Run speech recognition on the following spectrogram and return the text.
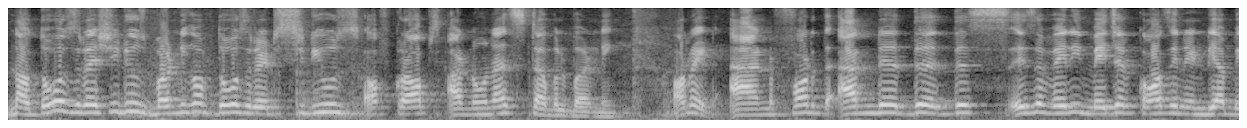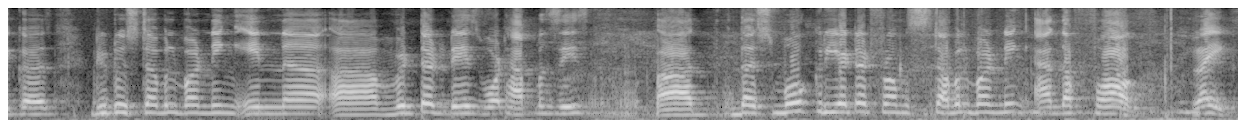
now those residues burning of those residues of crops are known as stubble burning all right and for the and the, this is a very major cause in india because due to stubble burning in uh, uh, winter days what happens is uh, the smoke created from stubble burning and the fog right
